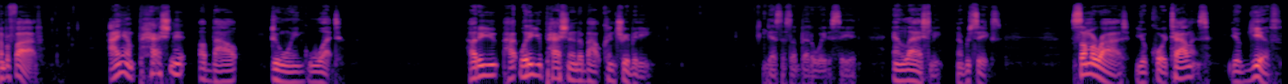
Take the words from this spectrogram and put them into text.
Number five, I am passionate about doing what? How do you how, what are you passionate about contributing? I guess that's a better way to say it. And lastly, number 6. Summarize your core talents, your gifts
